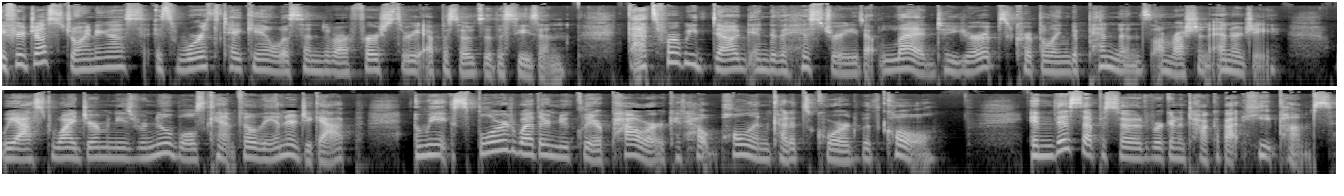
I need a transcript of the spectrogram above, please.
If you're just joining us, it's worth taking a listen to our first three episodes of the season. That's where we dug into the history that led to Europe's crippling dependence on Russian energy. We asked why Germany's renewables can't fill the energy gap, and we explored whether nuclear power could help Poland cut its cord with coal. In this episode, we're going to talk about heat pumps,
